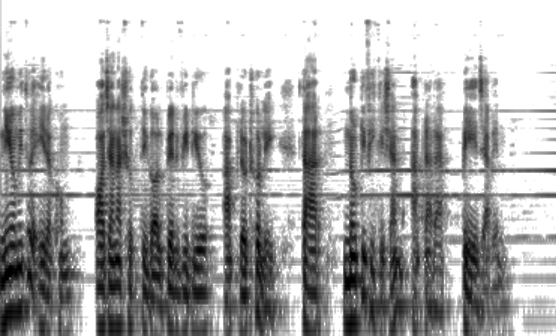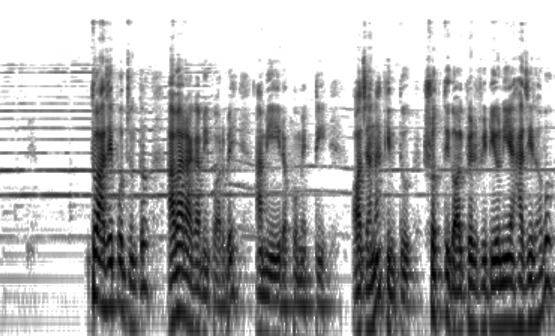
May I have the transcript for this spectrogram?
নিয়মিত এরকম অজানা সত্যি গল্পের ভিডিও আপলোড হলে তার নোটিফিকেশন আপনারা পেয়ে যাবেন। তো আজ এ পর্যন্ত, আবার আগামী পর্বে আমি এইরকম একটি অজানা কিন্তু সত্যি গল্পের ভিডিও নিয়ে হাজির হব।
